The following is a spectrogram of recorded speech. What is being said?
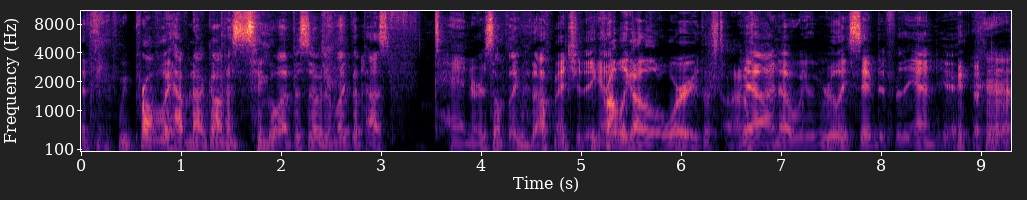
I think we probably have not gone a single episode in like the past ten or something without mentioning You it. probably got a little worried this time. Yeah, I know. We really saved it for the end here.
